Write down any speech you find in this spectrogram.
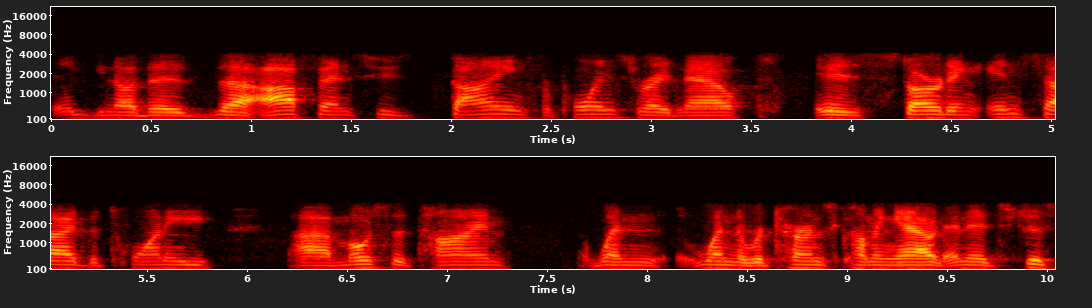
You know the the offense who's dying for points right now is starting inside the 20 uh, most of the time when when the return's coming out, and it's just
